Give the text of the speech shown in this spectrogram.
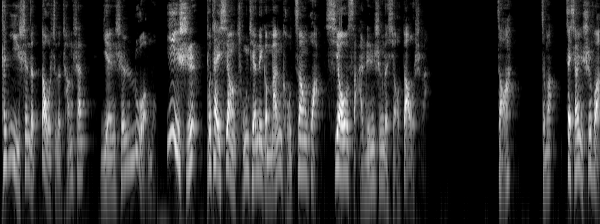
他一身的道士的长衫，眼神落寞，一时不太像从前那个满口脏话、潇洒人生的小道士了。早啊，怎么在想你师傅啊？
